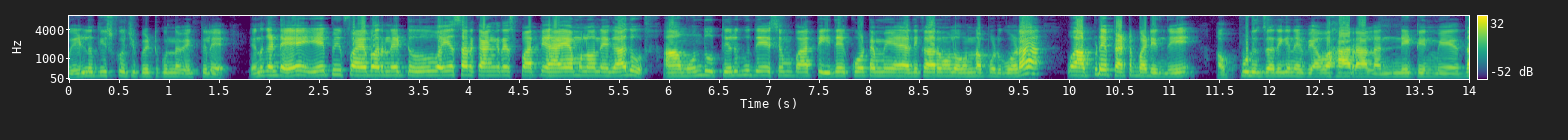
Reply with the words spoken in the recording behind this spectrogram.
వీళ్ళు తీసుకొచ్చి పెట్టుకున్న వ్యక్తులే. ఎందుకంటే AP fiber net YSR Congress party హయాంలోనే కాదు ఆ ముందు తెలుగుదేశం పార్టీ ఇదే కూటమి అధికారంలో ఉన్నప్పుడు కూడా అప్పుడే పెట్టబడింది. అప్పుడు జరిగిన వ్యవహారాలన్నిటి మీద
